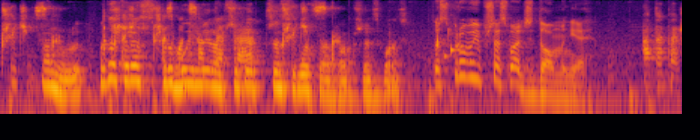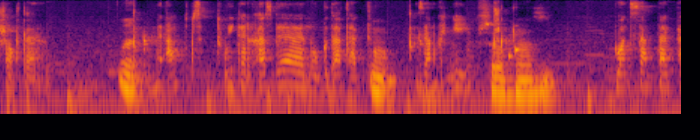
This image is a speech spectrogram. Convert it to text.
Przycisk. anuluj. No to teraz spróbujmy na przykład przez. WhatsAppa przesłać. To spróbuj przesłać do mnie. App Shopper. Apps. Twitter has. O. Zamknij. Przy okazji. WhatsApp PP.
